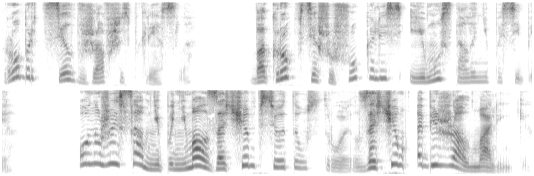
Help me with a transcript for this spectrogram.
Роберт сел, вжавшись в кресло. Вокруг все шушукались, и ему стало не по себе. Он уже и сам не понимал, зачем все это устроил, зачем обижал маленьких.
